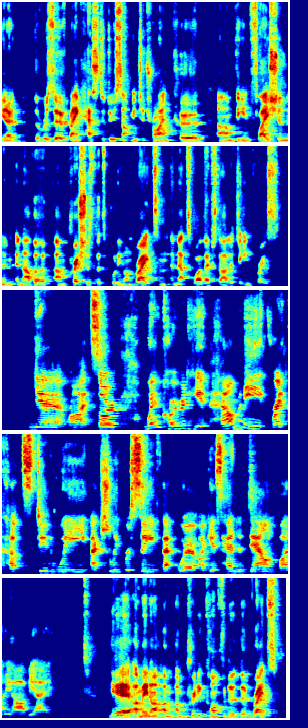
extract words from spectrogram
you know, the Reserve Bank has to do something to try and curb um, the inflation and, and other um, pressures that's putting on rates. And, and that's why they've started to increase. Yeah, right. So when COVID hit, how hmm. many rate cuts did we actually receive that were, I guess, handed down by the RBA? Yeah, I mean, I'm, I'm pretty confident that rates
